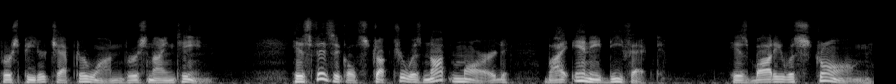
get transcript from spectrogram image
1 Peter chapter 1 verse 19. His physical structure was not marred by any defect. His body was strong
